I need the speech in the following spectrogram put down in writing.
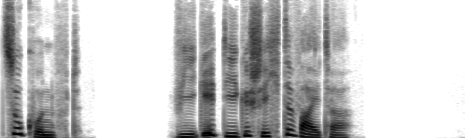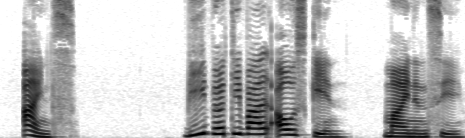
Zukunft Wie geht die Geschichte weiter? 1. Wie wird die Wahl ausgehen, meinen Sie?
